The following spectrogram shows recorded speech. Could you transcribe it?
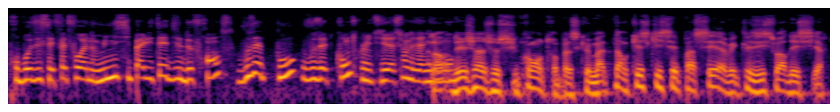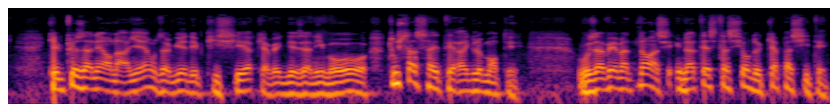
proposé ces fêtes foraines aux municipalités d'Île-de-France. Vous êtes pour Vous êtes contre l'utilisation des animaux? Déjà, je suis contre parce que maintenant, qu'est-ce qui s'est passé avec les histoires des cirques? Quelques années en arrière, vous aviez des petits cirques avec des animaux. Tout ça, ça a été réglementé. Vous avez maintenant une attestation de capacité.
